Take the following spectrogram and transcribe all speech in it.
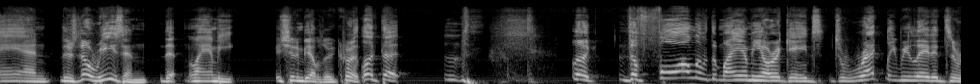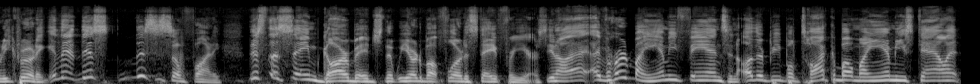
and there's no reason that Miami shouldn't be able to recruit. Look, the look the fall of the Miami Hurricanes directly related to recruiting. And this this is so funny. This is the same garbage that we heard about Florida State for years. You know, I, I've heard Miami fans and other people talk about Miami's talent.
